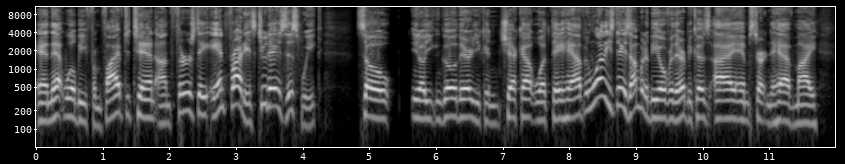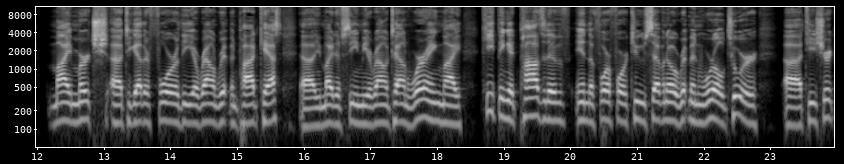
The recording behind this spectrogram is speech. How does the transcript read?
and that will be from 5 to 10 on Thursday and Friday. It's two days this week. So you know, you can go there, you can check out what they have. And one of these days I'm going to be over there because I am starting to have my my merch uh, together for the Around Rittman podcast. Uh, you might have seen me around town wearing my Keeping It Positive in the 44270 Rittman World Tour uh, t-shirt.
